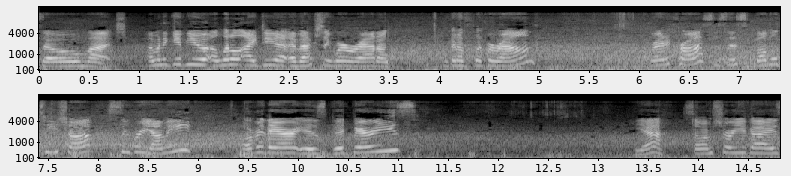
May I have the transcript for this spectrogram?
so much. I'm going to give you a little idea of actually where we're at. On, I'm going to flip around. Right across is this bubble tea shop, super yummy. Over there is Goodberry's. Yeah, so I'm sure you guys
